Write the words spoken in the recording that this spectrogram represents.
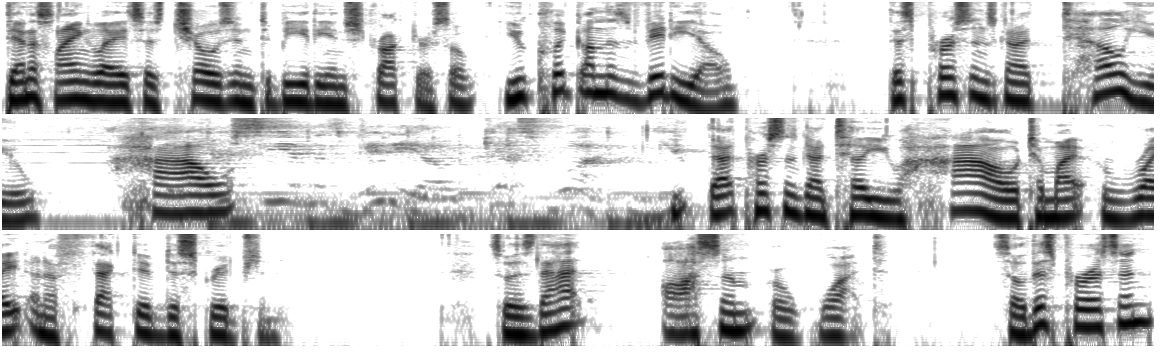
Dennis Langlais has chosen to be the instructor. So you click on this video, this person's going to tell you how that person is going to tell you how to write an effective description. So is that awesome or what? So this person,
